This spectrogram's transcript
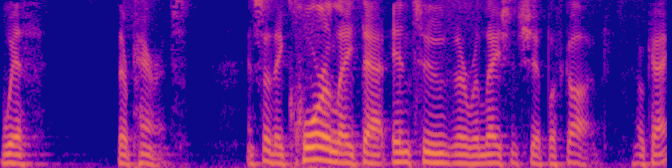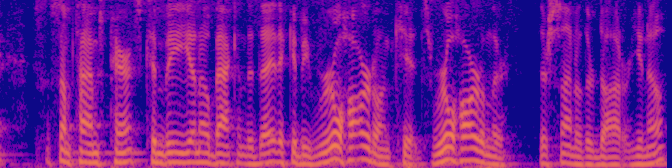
with their parents. And so they correlate that into their relationship with God. Okay? So sometimes parents can be, you know, back in the day, they could be real hard on kids, real hard on their, their son or their daughter, you know?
